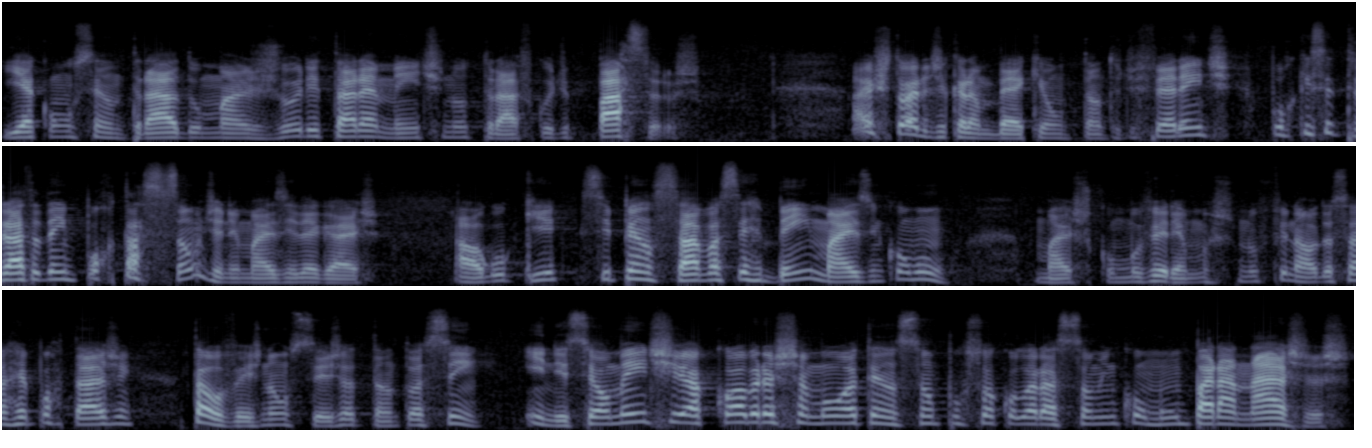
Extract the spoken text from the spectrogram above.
e é concentrado majoritariamente no tráfico de pássaros, a história de Crambeck é um tanto diferente porque se trata da importação de animais ilegais, algo que se pensava ser bem mais incomum, mas como veremos no final dessa reportagem, talvez não seja tanto assim. Inicialmente, a cobra chamou a atenção por sua coloração incomum para najas,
